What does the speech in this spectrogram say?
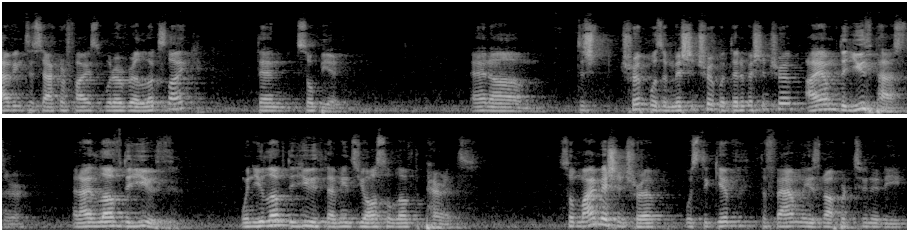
having to sacrifice whatever it looks like, then so be it. And um, this trip was a mission trip within a mission trip. I am the youth pastor, and I love the youth. When you love the youth, that means you also love the parents. So my mission trip was to give the families an opportunity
